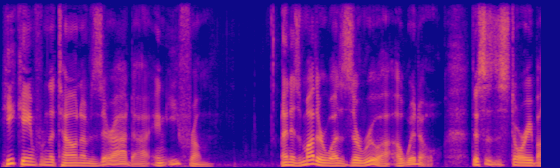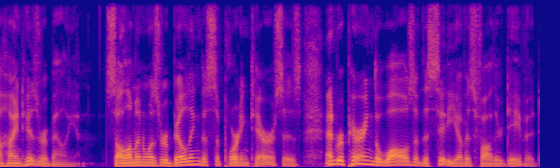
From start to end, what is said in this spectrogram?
He came from the town of Zeredah in Ephraim, and his mother was Zeruah, a widow. This is the story behind his rebellion. Solomon was rebuilding the supporting terraces and repairing the walls of the city of his father David.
